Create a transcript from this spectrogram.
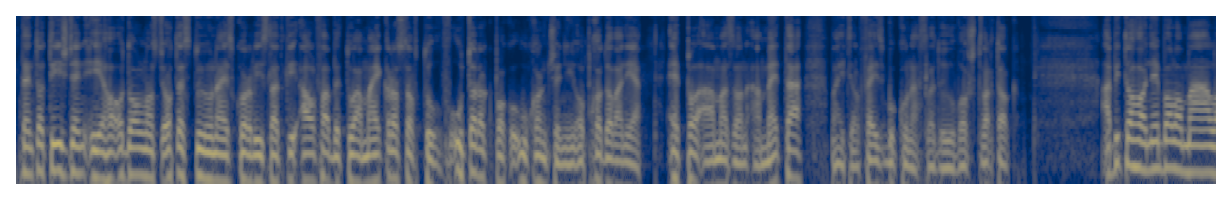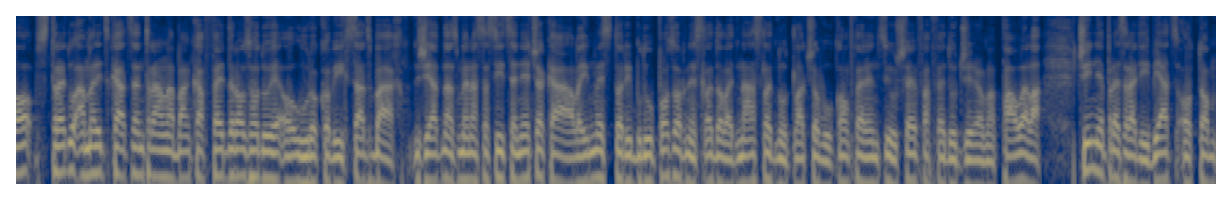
Tento týždeň jeho odolnosť otestujú najskôr výsledky Alphabetu a Microsoftu v útorok po ukončení obchodovania. Apple, Amazon a Meta, majiteľ Facebooku, nasledujú vo štvrtok. Aby toho nebolo málo, v stredu americká centrálna banka Fed rozhoduje o úrokových sadzbách. Žiadna zmena sa síce nečaká, ale investori budú pozorne sledovať následnú tlačovú konferenciu šéfa Fedu Jeroma Powella, či neprezradí viac o tom,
